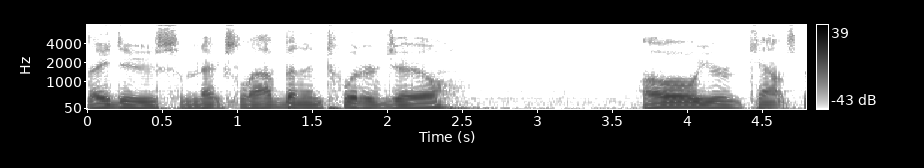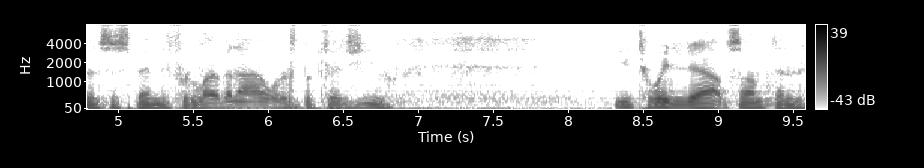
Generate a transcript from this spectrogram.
They do some next level. I've been in Twitter jail. Oh, your account's been suspended for 11 hours because you you tweeted out something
